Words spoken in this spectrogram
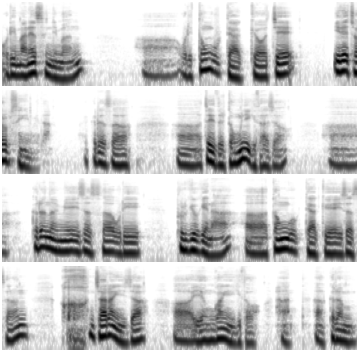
우리 만해 스님은 우리 동국대학교 제 1회 졸업생입니다. 그래서 저희들 동문이기도 하죠. 그런 의미에 있어서 우리 불교계나 동국대학교에 있어서는 큰 자랑이자 영광이기도 한 어, 그런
